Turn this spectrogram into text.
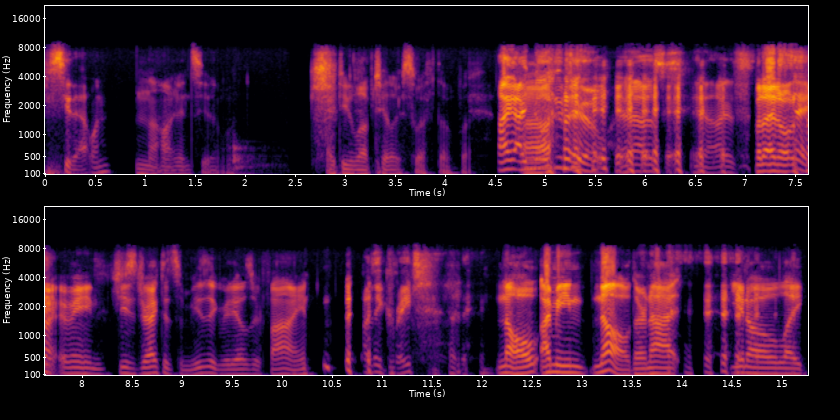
you see that one? No, I didn't see that one. I do love Taylor Swift though, but I, I know Uh, you do. And I was, you know, I was but I don't saying, I mean, she's directed some music videos are fine. Are they great? No, I mean, no, they're not, you know, like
